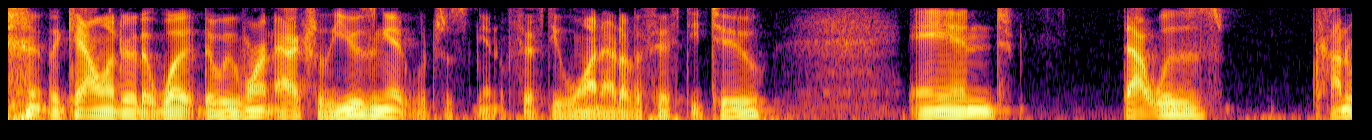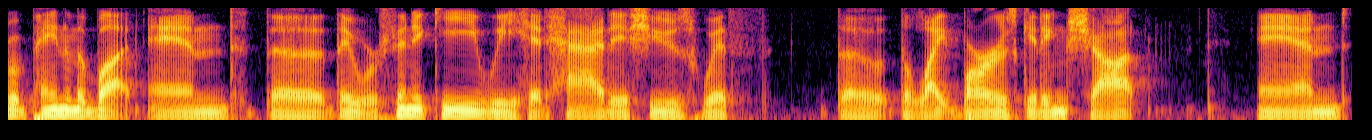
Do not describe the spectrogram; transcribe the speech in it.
the calendar that, that we weren't actually using it, which was you know 51 out of the 52. And that was kind of a pain in the butt, and the they were finicky. We had had issues with the the light bars getting shot, and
